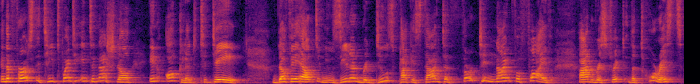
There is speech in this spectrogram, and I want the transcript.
in the first T20 International in Auckland today. Duffy helped New Zealand reduce Pakistan to 39 for 5 and restrict the tourists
